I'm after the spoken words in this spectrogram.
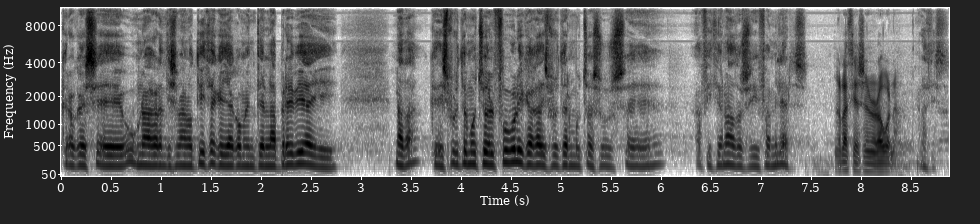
creo que es eh, una grandísima noticia que ya comenté en la previa y nada, que disfrute mucho del fútbol y que haga disfrutar mucho a sus eh, aficionados y familiares. Gracias, enhorabuena. Gracias.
